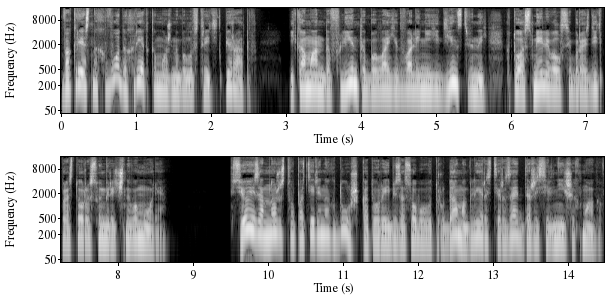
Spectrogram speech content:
В окрестных водах редко можно было встретить пиратов, и команда Флинта была едва ли не единственной, кто осмеливался бороздить просторы Сумеречного моря. Все из-за множества потерянных душ, которые без особого труда могли растерзать даже сильнейших магов.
